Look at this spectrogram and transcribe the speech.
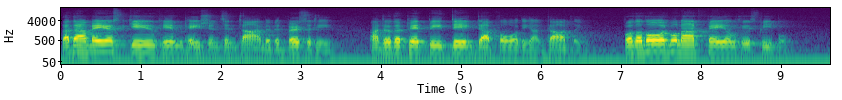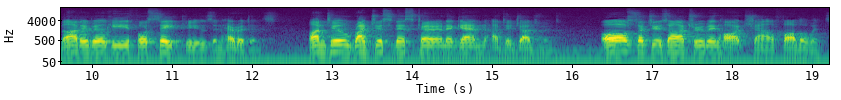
that thou mayest give him patience in time of adversity, until the pit be digged up for the ungodly. For the Lord will not fail his people, neither will he forsake his inheritance, until righteousness turn again unto judgment. All such as are true in heart shall follow it.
